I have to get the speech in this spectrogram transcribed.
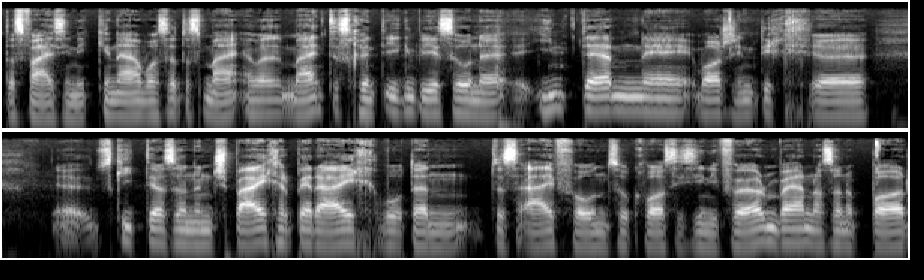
Das weiß ich nicht genau, was er das äh, meint. Das könnte irgendwie so eine interne, wahrscheinlich, äh, es gibt ja so einen Speicherbereich, wo dann das iPhone so quasi seine Firmware, noch so ein paar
